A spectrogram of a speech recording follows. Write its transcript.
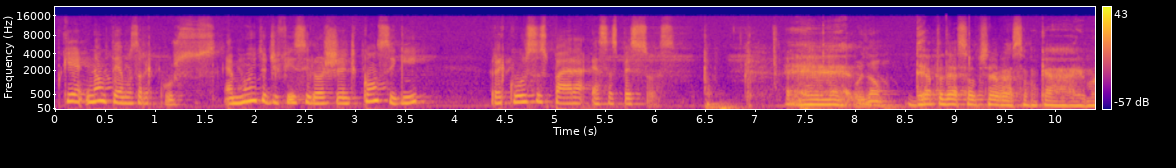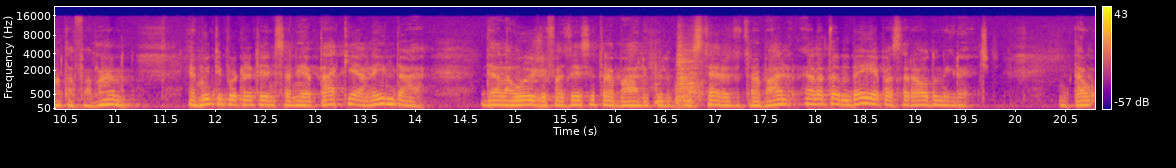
Porque não temos recursos. É muito difícil hoje a gente conseguir recursos para essas pessoas. É, dentro dessa observação que a irmã está falando, é muito importante a gente salientar que além da, dela hoje fazer esse trabalho pelo Ministério do Trabalho, ela também é pastoral do migrante. Então,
